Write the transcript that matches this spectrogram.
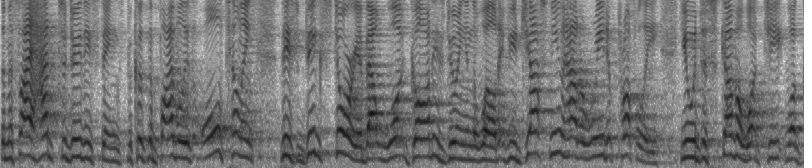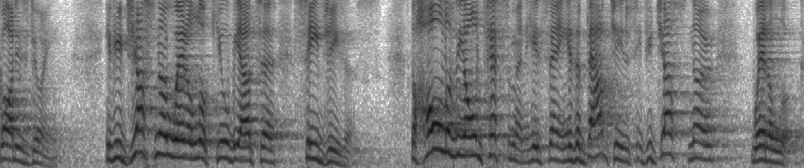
the Messiah had to do these things because the Bible is all telling this big story about what God is doing in the world. If you just knew how to read it properly, you would discover what, G- what God is doing. If you just know where to look, you'll be able to see Jesus. The whole of the Old Testament, he's saying, is about Jesus if you just know where to look.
